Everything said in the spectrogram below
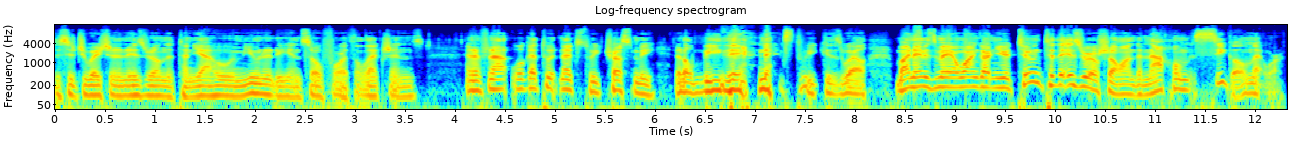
the situation in Israel, Netanyahu immunity, and so forth, elections. And if not, we'll get to it next week. Trust me, it'll be there next week as well. My name is Meir Weingarten. You're tuned to The Israel Show on the Nachum Segal Network.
